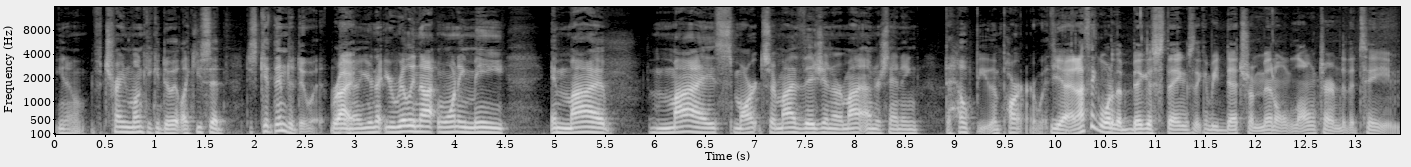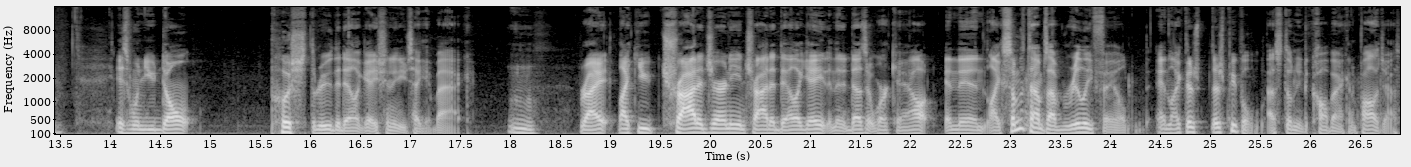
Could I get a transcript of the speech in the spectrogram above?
you know if a trained monkey can do it, like you said, just get them to do it. Right. You know, you're not. You're really not wanting me in my my smarts or my vision or my understanding to help you and partner with you. Yeah, and I think one of the biggest things that can be detrimental long term to the team is when you don't push through the delegation and you take it back. Mm. Right? Like you try to journey and try to delegate and then it doesn't work out. And then like sometimes I've really failed. And like there's there's people I still need to call back and apologize.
